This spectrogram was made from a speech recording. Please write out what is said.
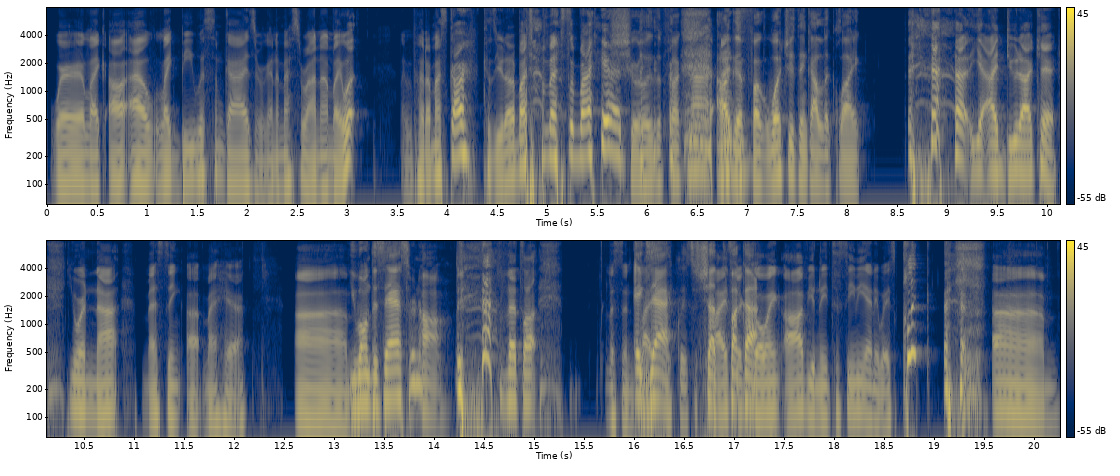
where like I'll, I'll like be with some guys and we're gonna mess around. And I'm like, what? Let me put on my scarf because you're not about to mess with my hair. Surely the fuck not. I I don't give a fuck what you think I look like. yeah, I do not care. You are not messing up my hair. Um, You want this ass or not? that's all. Listen, lights- Exactly. So shut the lights fuck are up. going off. You need to see me anyways. Click. um,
